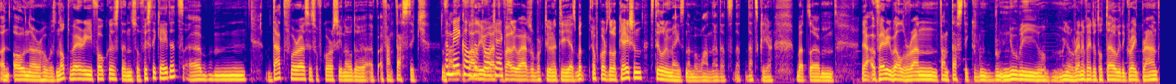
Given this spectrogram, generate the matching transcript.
an owner who was not very focused and sophisticated. Um, that for us is, of course, you know, the a, a fantastic. A makeover value project, add, value add opportunity. Yes, but of course the location still remains number one. Uh, that's that that's clear. But um, yeah, a very well run, fantastic, newly you know renovated hotel with a great brand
